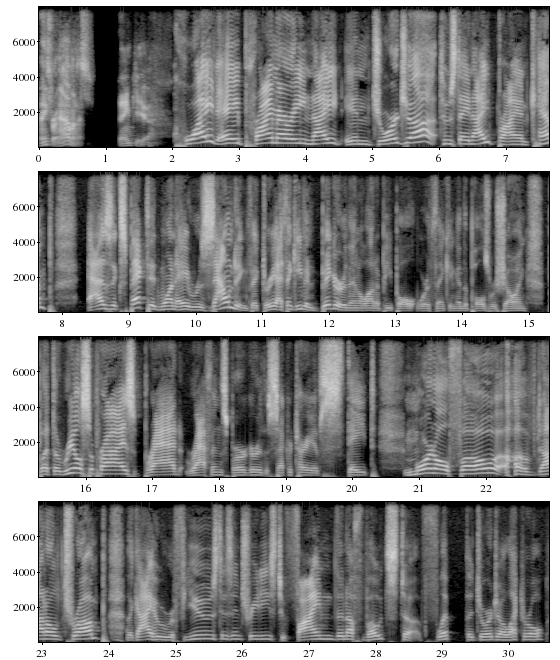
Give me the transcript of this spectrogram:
Thanks for having us. Thank you. Quite a primary night in Georgia. Tuesday night, Brian Kemp as expected, won a resounding victory. I think even bigger than a lot of people were thinking and the polls were showing. But the real surprise Brad Raffensperger, the Secretary of State, mortal foe of Donald Trump, the guy who refused his entreaties to find enough votes to flip the Georgia electoral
